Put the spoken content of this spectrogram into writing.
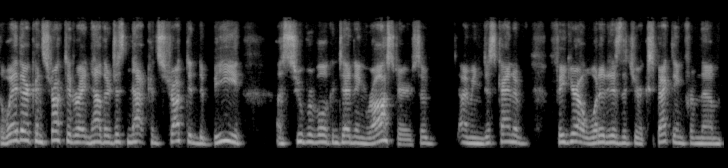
the way they're constructed right now, they're just not constructed to be a Super Bowl contending roster. So, I mean, just kind of figure out what it is that you're expecting from them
